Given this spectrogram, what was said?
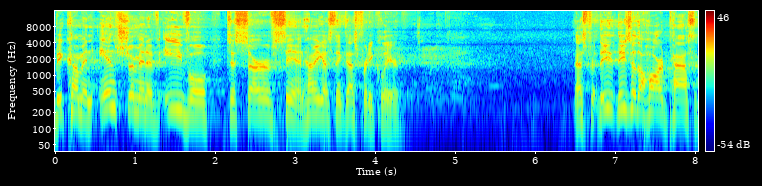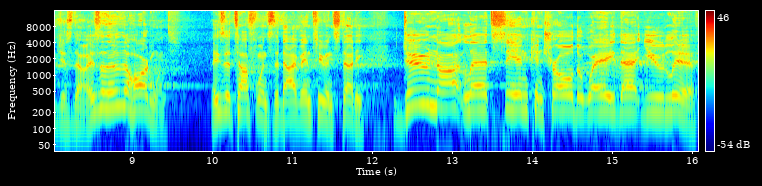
become an instrument of evil to serve sin. How many of you guys think that's pretty clear? That's, these, these are the hard passages, though. These are the hard ones. These are the tough ones to dive into and study. Do not let sin control the way that you live.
